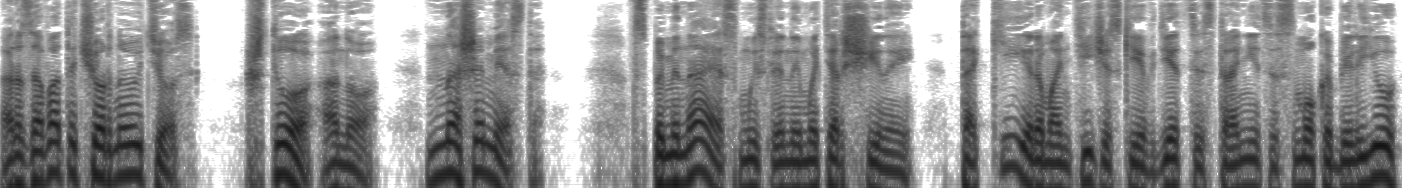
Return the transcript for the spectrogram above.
розовато-черный утес. «Что оно? Наше место!» Вспоминая с мысленной матерщиной такие романтические в детстве страницы с мокобелью,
